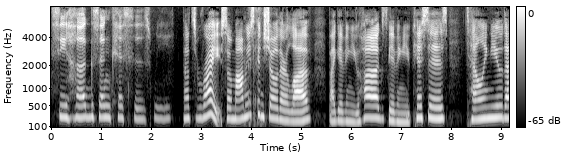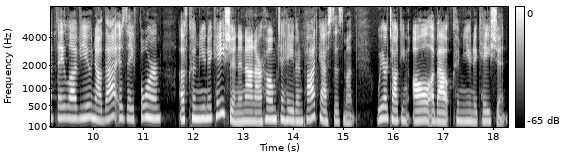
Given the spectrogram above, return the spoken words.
she hugs and kisses me. That's right. So, mommies can show their love by giving you hugs, giving you kisses, telling you that they love you. Now, that is a form of communication. And on our Home to Haven podcast this month, we are talking all about communication.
